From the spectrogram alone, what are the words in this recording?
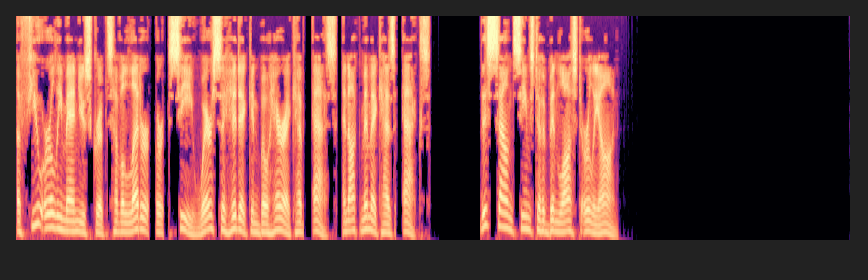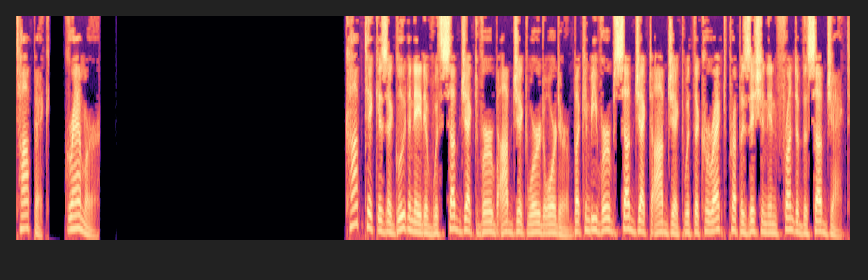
A few early manuscripts have a letter, or, c where Sahidic and Bohairic have, s, and Akhmimic has, x. This sound seems to have been lost early on. Grammar Coptic is agglutinative with subject-verb-object-word order but can be verb-subject-object with the correct preposition in front of the subject.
